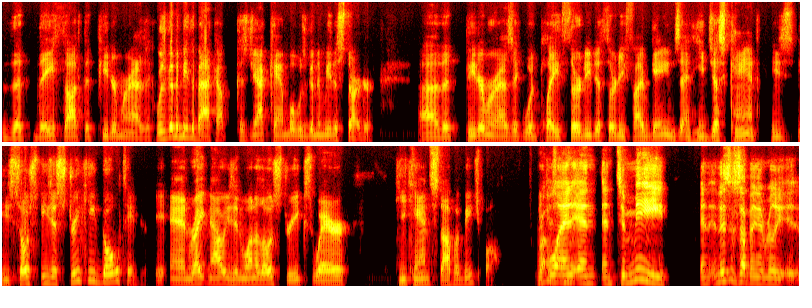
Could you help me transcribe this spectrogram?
that they thought that Peter Mrazek was going to be the backup because Jack Campbell was going to be the starter. Uh, that Peter Mrazek would play 30 to 35 games, and he just can't. He's he's so he's a streaky goaltender, and right now he's in one of those streaks where he can't stop a beach ball. Right, well, and, and and to me, and, and this is something that really it,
